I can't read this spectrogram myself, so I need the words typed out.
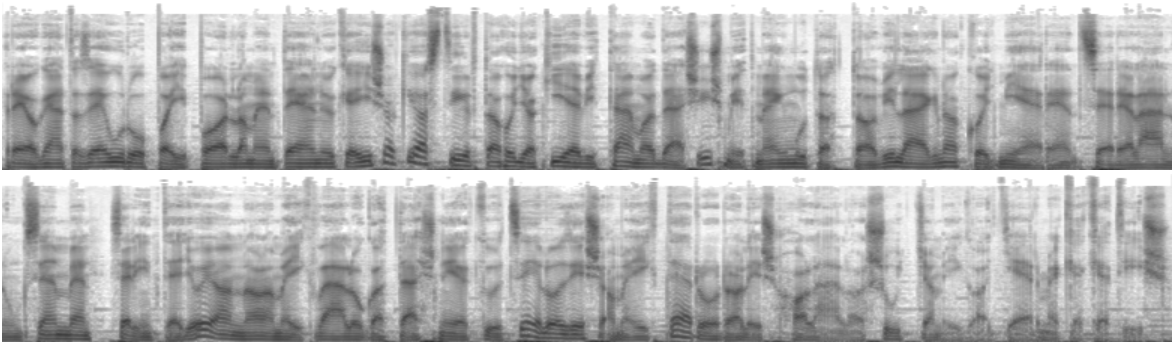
Reagált az Európai Parlament elnöke is, aki azt írta, hogy a kievi támadás ismét megmutatta a világnak, hogy milyen rendszerrel állunk szemben, szerint egy olyannal, amelyik válogatás nélkül céloz, és amelyik terrorral és halállal sújtja még a gyermekeket is.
